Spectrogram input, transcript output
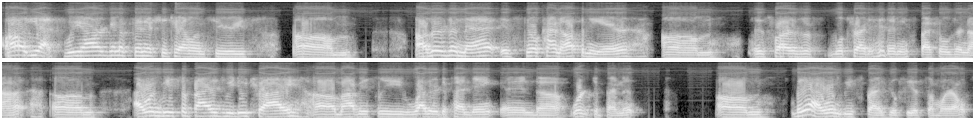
Uh, yes, we are going to finish the Challenge Series. Um, other than that, it's still kind of up in the air um, as far as if we'll try to hit any specials or not. Um, I wouldn't be surprised we do try. Um, obviously, weather dependent and uh, work dependent. Um, but yeah, I wouldn't be surprised you'll see us somewhere else.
